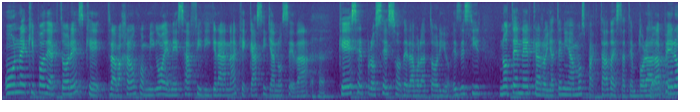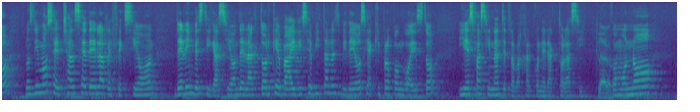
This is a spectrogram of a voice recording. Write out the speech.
Un equipo de actores que trabajaron conmigo en esa filigrana que casi ya no se da, que es el proceso de laboratorio. Es decir, no tener, claro, ya teníamos pactada esta temporada, pero nos dimos el chance de la reflexión, de la investigación, del actor que va y dice, vita los videos y aquí propongo esto. Y es fascinante trabajar con el actor así. Claro. Como no,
